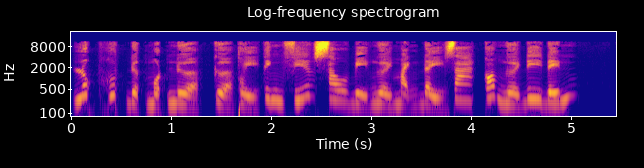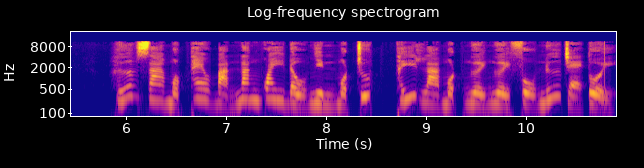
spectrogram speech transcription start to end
lúc hút được một nửa, cửa thủy tinh phía sau bị người mạnh đẩy ra, có người đi đến. Hứa ra một theo bản năng quay đầu nhìn một chút, thấy là một người người phụ nữ trẻ tuổi.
